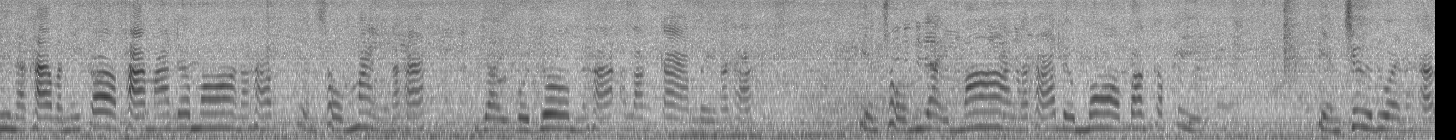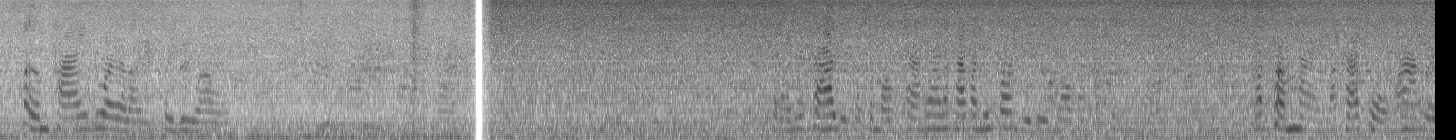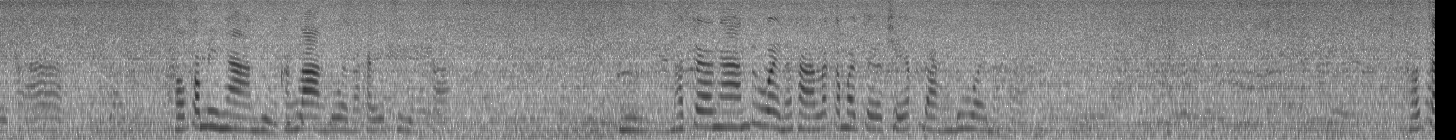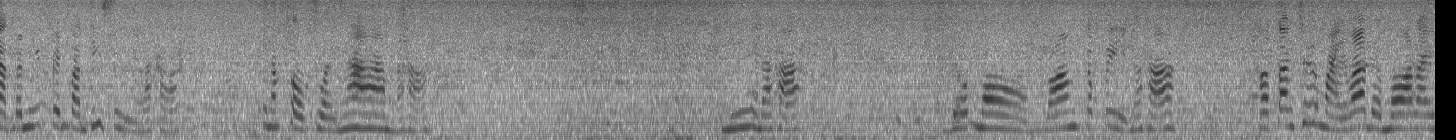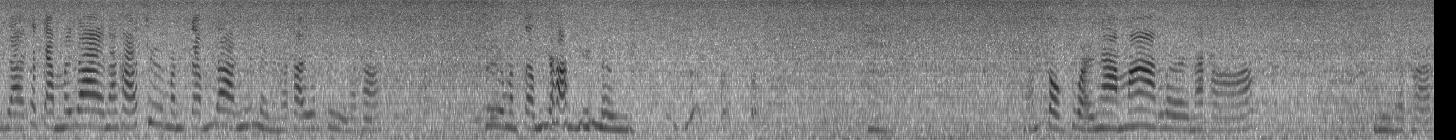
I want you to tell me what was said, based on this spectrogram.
นี่นะคะ วันนี้ก็พามาเดอะมอลนะคะ เปลี่ยนโฉมใหม่นะคะ ใหญ่กว่าเดิมนะคะ อลังการเลยนะคะ เปลี่ยนโฉมใหญ่มากนะคะ เดอะมอลบางกะปิเปลี่ยนชื่อด้วยนะคะ เติมท้ายด้วยอะไรไปดูเอาสวัสดีค่ะอยู่กับสมองชาแนลนะคะ วันนี้ก็อยู่ดูมองมากับถ้าทำใหม่นะคะสวยมากเลยค่ะ เขาก็มีงานอยู่ข้างล่างด้วยนะคะเอซีนะคะนี่มาเจองานด้วยนะคะ แล้วก็มาเจอเชฟดังด้วยนะคะ เขาจัดวันนี้เป็นวันที่สี่นะคะที่น้ำตกสวยงามนะคะ นี่นะคะเดอะมอลล์บางกะปินะคะ เขาตั้งชื่อใหม่ว่าเดอะมออะไรยายก็จำไม่ได้นะคะ ชื่อมันจำยากนิดหนึ่งนะคะยสี่นะคะ ชื่อมันจำยากนิดหนึ่งน้ำตกสวยงามมากเลยนะคะ นี่นะคะ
